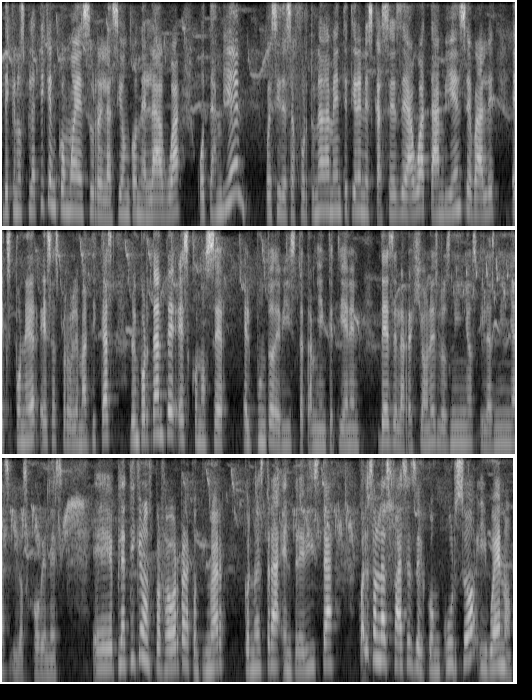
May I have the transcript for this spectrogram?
de que nos platiquen cómo es su relación con el agua o también pues si desafortunadamente tienen escasez de agua, también se vale exponer esas problemáticas. Lo importante es conocer el punto de vista también que tienen desde las regiones los niños y las niñas y los jóvenes. Eh, platíquenos, por favor, para continuar con nuestra entrevista, cuáles son las fases del concurso y bueno,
